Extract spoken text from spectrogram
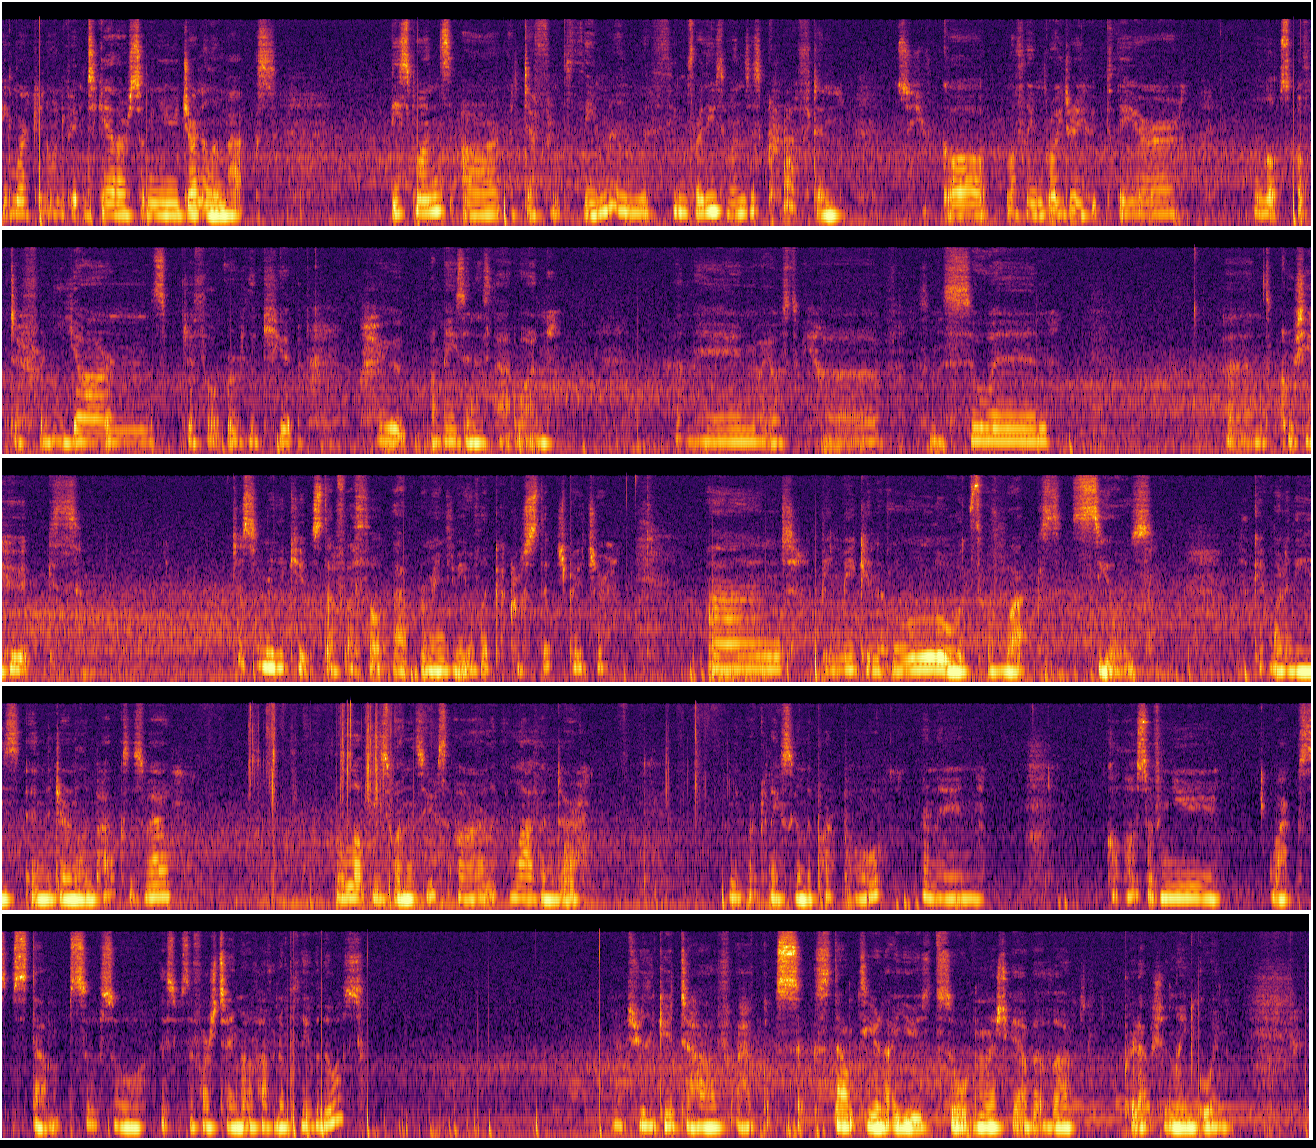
been working on putting together some new journal impacts. These ones are a different theme and the theme for these ones is crafting. So you've got lovely embroidery hooked there, lots of different yarns which I thought were really cute. How amazing is that one? And then what else do we have? Some sewing and crochet hooks. Just some really cute stuff. I thought that reminded me of like a cross stitch picture. And been making loads of wax seals. You'll get one of these in the journaling packs as well. I love these ones. These are like lavender. They work nicely on the purple. And then got lots of new wax stamps. So, so this was the first time of having a play with those. It's really good to have, I have got six stamps here that I used so I managed to get a bit of a production line going.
